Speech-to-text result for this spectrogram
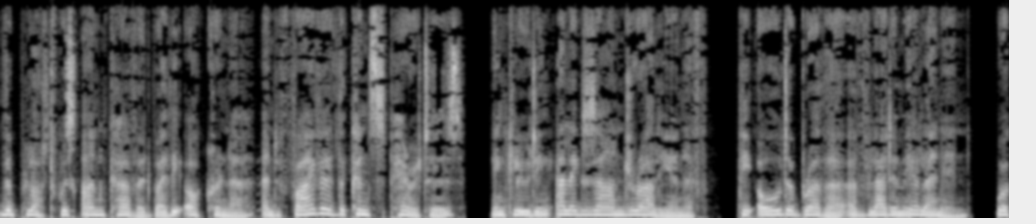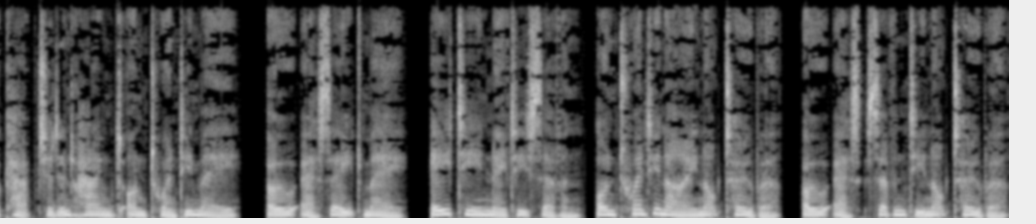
The plot was uncovered by the Okhrana and five of the conspirators, including Alexander Ulyanov, the older brother of Vladimir Lenin, were captured and hanged on 20 May, OS 8 May, 1887. On 29 October, OS 17 October,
